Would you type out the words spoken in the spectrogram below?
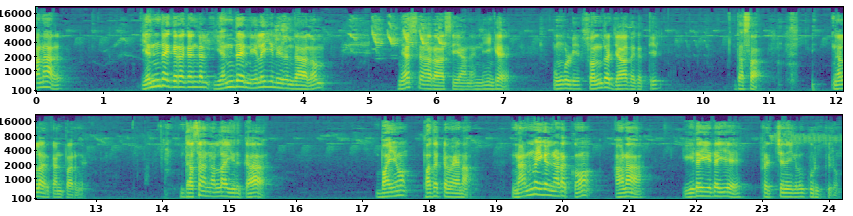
ஆனால் எந்த கிரகங்கள் எந்த நிலையில் இருந்தாலும் மேசராசியான நீங்கள் உங்களுடைய சொந்த ஜாதகத்தில் தசா நல்லா இருக்கான்னு பாருங்கள் தசா நல்லா இருக்கா? பயம் பதட்டம் வேணாம். நன்மைகள் நடக்கும் ஆனால் இடையிடையே பிரச்சனைகளும் குறுக்கிடும்.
